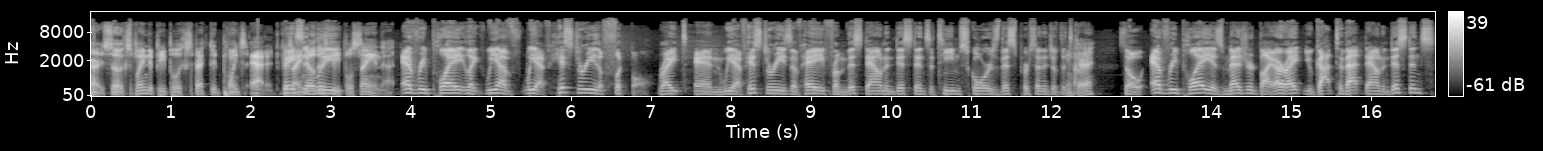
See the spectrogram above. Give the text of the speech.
All right, so explain to people expected points added because I know there's people saying that. every play like we have we have histories of football right and we have histories of hey from this down and distance a team scores this percentage of the time Okay. So every play is measured by all right you got to that down and distance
